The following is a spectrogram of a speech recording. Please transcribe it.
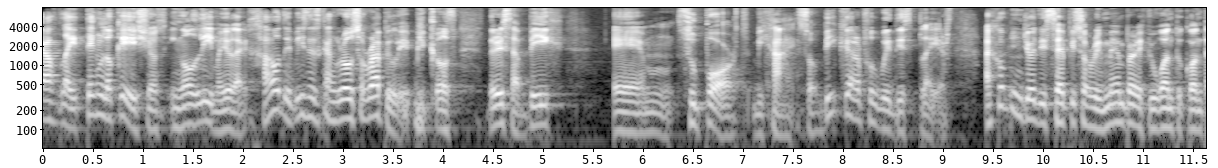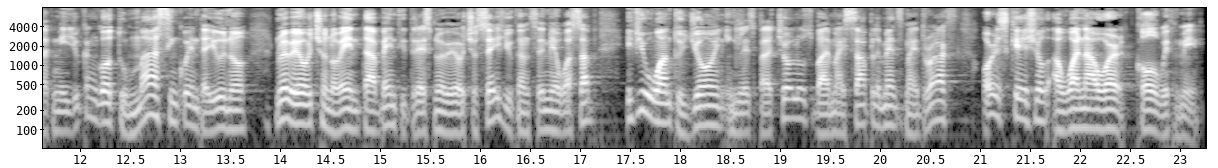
have like 10 locations in all Lima. You're like, how the business can grow so rapidly? Because there is a big um, support behind. So be careful with these players. I hope you enjoyed this episode. Remember, if you want to contact me, you can go to más 51 9890 23 986. You can send me a WhatsApp if you want to join Inglés para Cholos, buy my supplements, my drugs, or schedule a one hour call with me.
